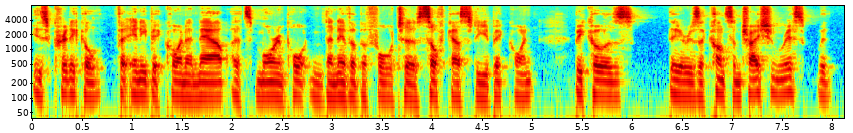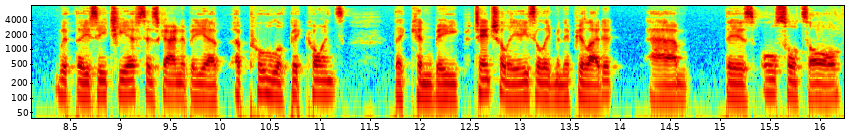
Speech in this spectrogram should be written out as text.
is critical for any Bitcoiner now. It's more important than ever before to self custody your Bitcoin because there is a concentration risk with, with these ETFs. There's going to be a, a pool of Bitcoins that can be potentially easily manipulated. Um, there's all sorts of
